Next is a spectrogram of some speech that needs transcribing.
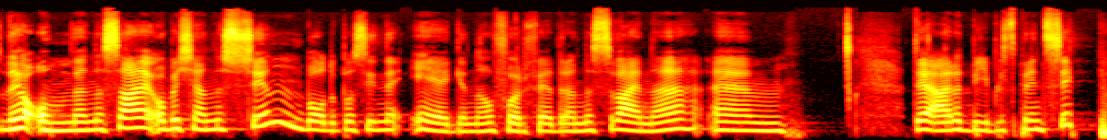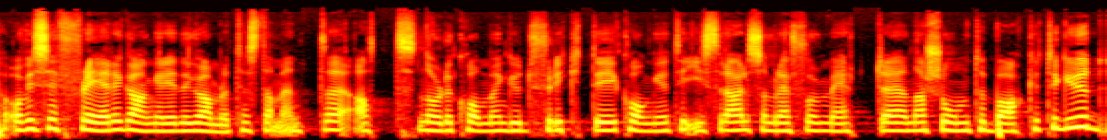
Så det å omvende seg og bekjenne synd, både på sine egne og forfedrenes vegne, Det er et bibelsk prinsipp, og vi ser flere ganger i Det gamle testamentet at når det kom en gudfryktig konge til Israel som reformerte nasjonen tilbake til Gud,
